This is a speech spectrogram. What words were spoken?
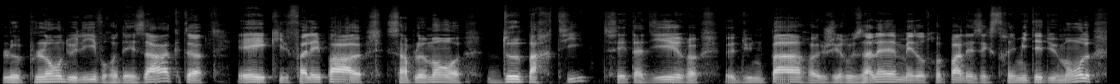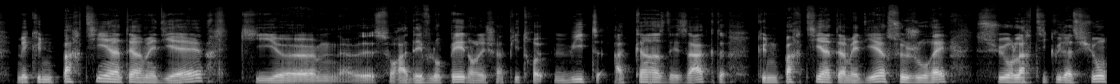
le plan du livre des actes, et qu'il fallait pas euh, simplement euh, deux parties, c'est-à-dire euh, d'une part Jérusalem et d'autre part les extrémités du monde, mais qu'une partie intermédiaire qui sera développée dans les chapitres 8 à 15 des actes, qu'une partie intermédiaire se jouerait sur l'articulation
